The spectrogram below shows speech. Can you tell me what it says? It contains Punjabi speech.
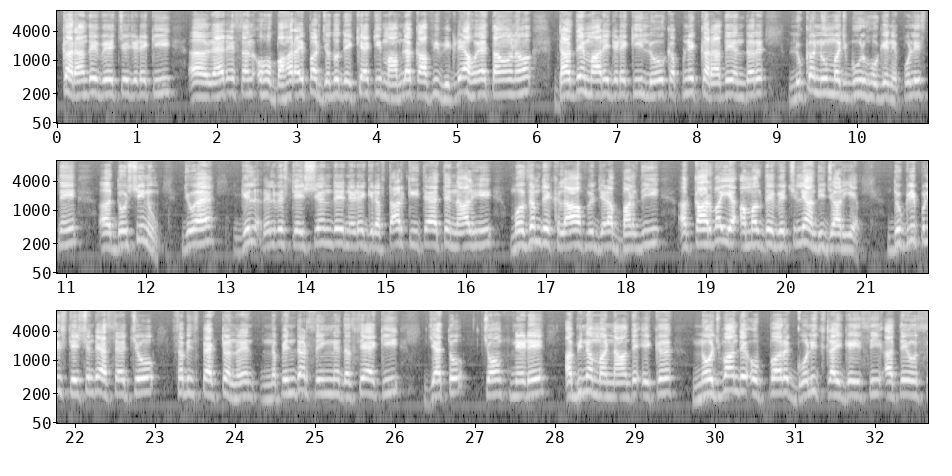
ਘਰਾਂ ਦੇ ਵਿੱਚ ਜਿਹੜੇ ਕਿ ਰਹਿ ਰਹੇ ਸਨ, ਉਹ ਬਾਹਰ ਆਏ। ਪਰ ਜਦੋਂ ਦੇਖਿਆ ਕਿ ਮਾਮਲਾ ਕਾਫੀ ਵਿਗੜਿਆ ਹੋਇਆ ਤਾਂ ਉਹਨਾਂ ਡਰਦੇ ਮਾਰੇ ਜਿਹੜੇ ਕਿ ਲੋਕ ਆਪਣੇ ਘਰਾਂ ਦੇ ਅੰਦਰ ਲੁਕਣ ਨੂੰ ਮਜਬੂਰ ਹੋ ਗਏ ਨੇ। ਪੁਲਿਸ ਨੇ ਦੋਸ਼ੀ ਨੂੰ ਜੋ ਹੈ ਗਿੱਲ ਰੇਲਵੇ ਸਟੇਸ਼ਨ ਦੇ ਨੇੜੇ ਗ੍ਰਿਫਤਾਰ ਕੀਤਾ ਹੈ ਤੇ ਨਾਲ ਹੀ ਮੁਲਜ਼ਮ ਦੇ ਖਿਲਾਫ ਜਿਹੜਾ ਬਣਦੀ ਕਾਰਵਾਈ ਹੈ, ਅਮਲ ਦੇ ਵਿੱਚ ਲਿਆਂਦੀ ਜਾ ਰਹੀ ਹੈ। ਦੁਗਰੀ ਪੁਲਿਸ ਸਟੇਸ਼ਨ ਦੇ SHO sub inspector Napinder Singh ਨੇ ਦੱਸਿਆ ਹੈ ਕਿ ਜੈਤੋ ਚੌਂਕ ਨੇੜੇ ਅਭਿਨਵ ਨਾਮ ਦੇ ਇੱਕ ਨੌਜਵਾਨ ਦੇ ਉੱਪਰ ਗੋਲੀ ਚਲਾਈ ਗਈ ਸੀ ਅਤੇ ਉਸ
